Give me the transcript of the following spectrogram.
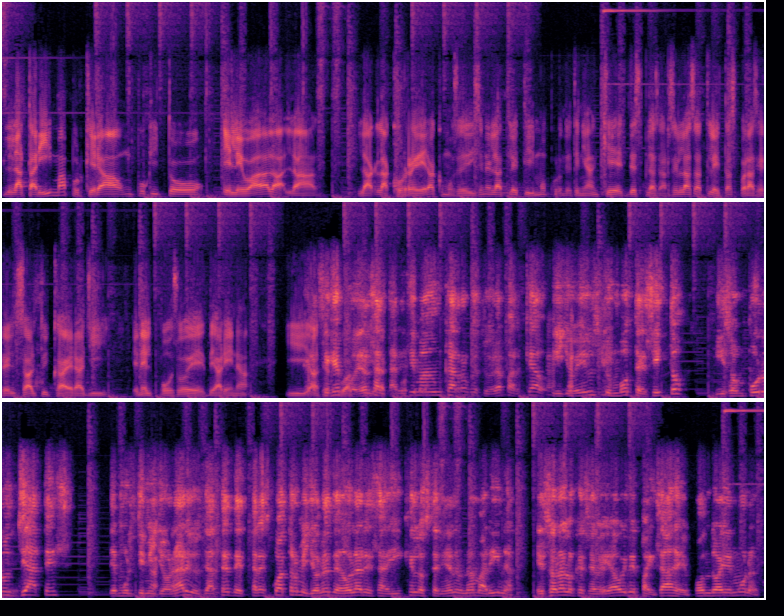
la tarima, porque era un poquito elevada la, la, corredera, como se dice en el atletismo, por donde tenían que desplazarse las atletas para hacer el salto y caer allí en el pozo de, arena. y Así que podían saltar encima de un carro que estuviera parqueado. Y yo vi usted un botecito y son puros yates de multimillonarios, yates de 3, 4 millones de dólares ahí que los tenían en una marina. Eso era lo que se veía hoy en el paisaje, de fondo ahí en Mónaco.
